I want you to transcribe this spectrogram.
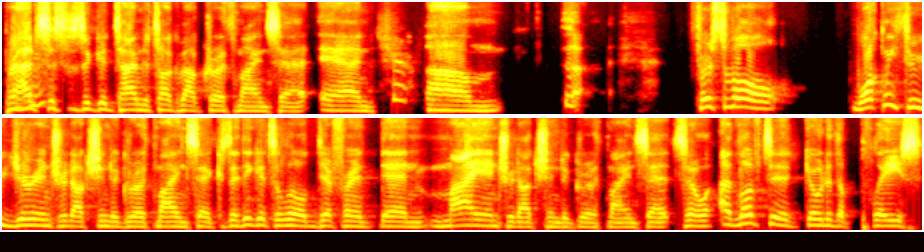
Perhaps this is a good time to talk about growth mindset. And um, uh, first of all, walk me through your introduction to growth mindset because I think it's a little different than my introduction to growth mindset. So I'd love to go to the place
